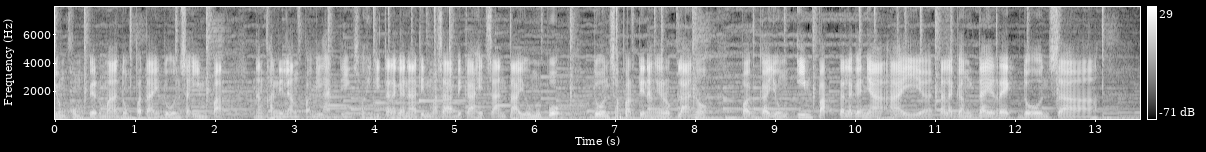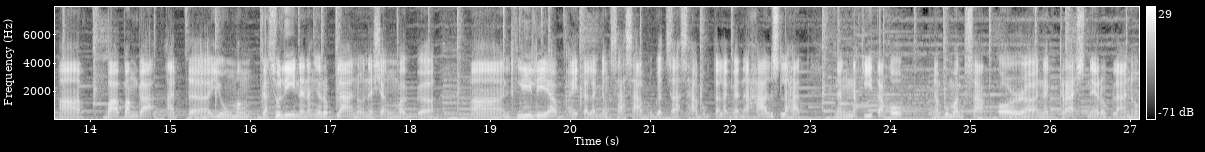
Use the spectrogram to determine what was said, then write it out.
yung kumpirmadong patay doon sa impact ng kanilang paglanding. So hindi talaga natin masabi kahit saan tayo umupo doon sa parte ng eroplano pagka yung impact talaga niya ay uh, talagang direct doon sa uh, babangga at uh, yung mang gasolina ng eroplano na siyang mag uh, uh, liliyab ay talagang sasabog at sasabog talaga na halos lahat ng nakita ko na bumagsak or uh, nag-crash na eroplano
